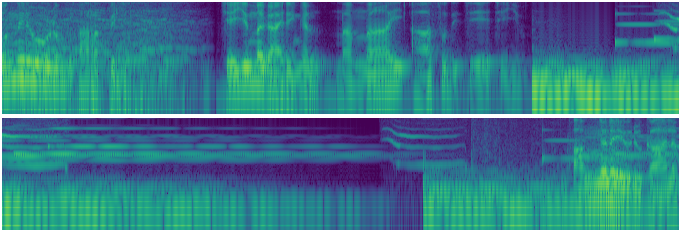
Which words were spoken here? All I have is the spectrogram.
ഒന്നിനോടും അറപ്പില്ല. ചെയ്യുന്ന കാര്യങ്ങൾ നന്നായി ആസ്വദിച്ചേ ചെയ്യൂ. അങ്ങനെയൊരു കാലം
